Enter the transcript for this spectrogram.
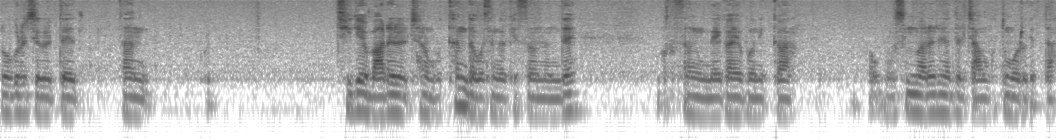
로그를 찍을 때 난 되게 말을 잘 못한다고 생각했었는데 막상 내가 해보니까 어, 무슨 말을 해야 될지 아무것도 모르겠다.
